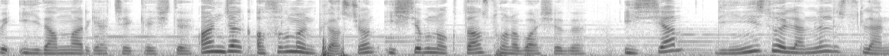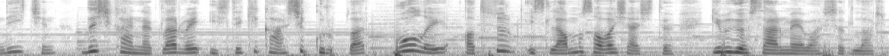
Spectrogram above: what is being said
ve idamlar gerçekleşti. Ancak asıl manipülasyon işte bu noktadan sonra başladı. İsyan dini söylemlerle süslendiği için dış kaynaklar ve içteki karşı gruplar bu olayı Atatürk İslam'a savaş açtı gibi göstermeye başladılar.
